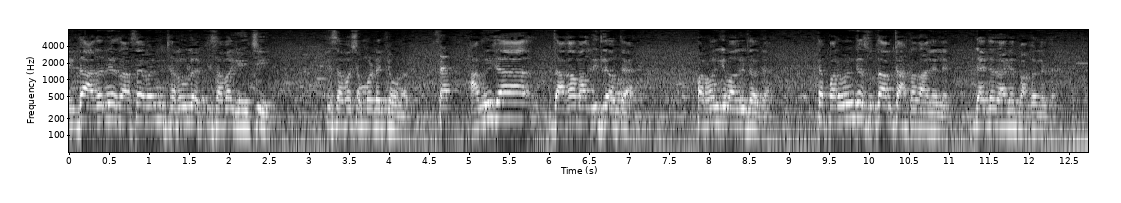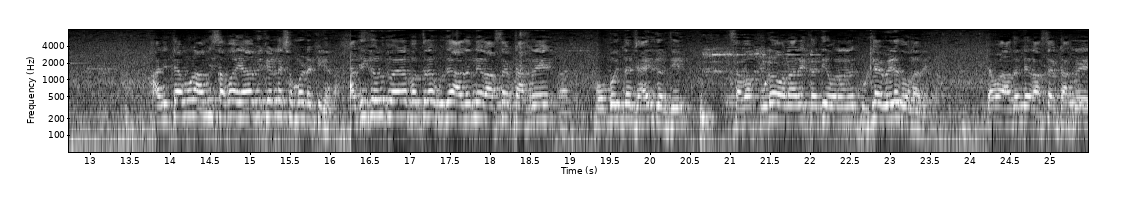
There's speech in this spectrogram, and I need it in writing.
एकदा आदरणीय रावसाहेबांनी ठरवलं की सभा घ्यायची ती सभा शंभर टक्के होणार. आम्ही ज्या जागा मागितल्या होत्या परवानगी मागितल्या होत्या त्या परवानग्या सुद्धा आमच्या हातात आलेल्या आहेत. ज्या त्या जागेत मागवल्या त्या आणि त्यामुळे आम्ही सभा या विकेंडला शंभर टक्के घेणार. अधिकृत वेळापत्रक उद्या आदरणीय रावसाहेब ठाकरे मुंबईतनं जाहीर करतील. सभा पुढं होणार आहे कधी होणार आहे कुठल्या वेळेत होणार आहे त्यामुळे आदरणीय रावसाहेब ठाकरे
